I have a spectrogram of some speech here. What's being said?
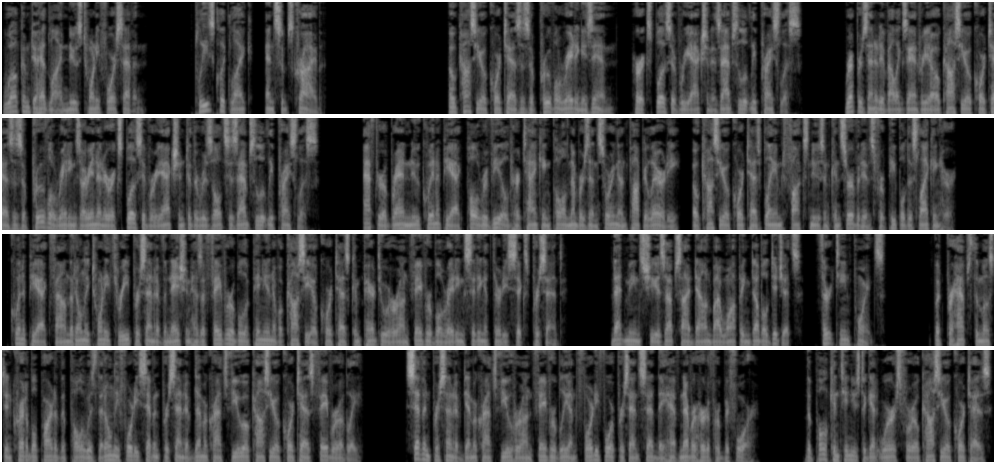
Welcome to Headline News 24/7. Please click like and subscribe. Ocasio-Cortez's approval rating is in. Her explosive reaction is absolutely priceless. Representative Alexandria Ocasio-Cortez's approval ratings are in and her explosive reaction to the results is absolutely priceless. After a brand new Quinnipiac poll revealed her tanking poll numbers and soaring unpopularity, Ocasio-Cortez blamed Fox News and conservatives for people disliking her. Quinnipiac found that only 23% of the nation has a favorable opinion of Ocasio-Cortez compared to her unfavorable rating sitting at 36%. That means she is upside down by whopping double digits, 13 points. But perhaps the most incredible part of the poll was that only 47% of Democrats view Ocasio-Cortez favorably. 7% of Democrats view her unfavorably and 44% said they have never heard of her before. The poll continues to get worse for Ocasio-Cortez.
